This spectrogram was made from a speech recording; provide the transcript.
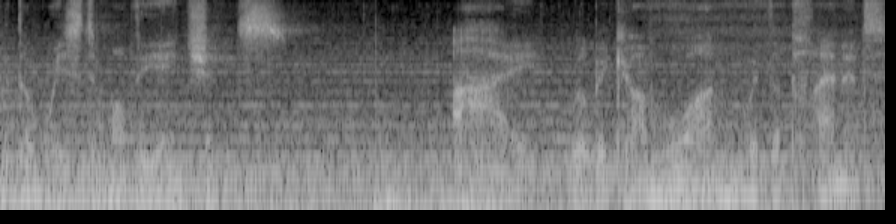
with the wisdom of the ancients. I will become one with the planet.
